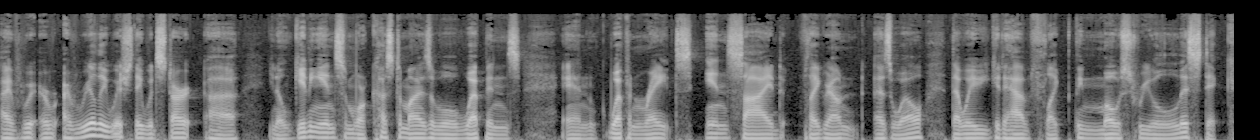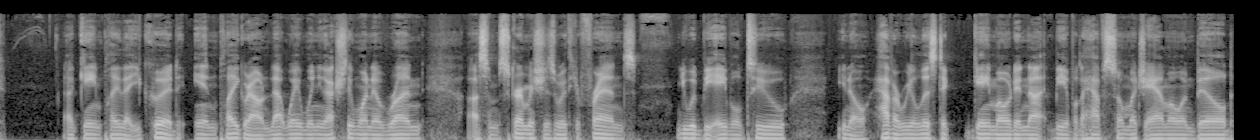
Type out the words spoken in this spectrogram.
I, re I really wish they would start, uh, you know, getting in some more customizable weapons and weapon rates inside playground as well. That way, you could have like the most realistic uh, gameplay that you could in playground. That way, when you actually want to run uh, some skirmishes with your friends, you would be able to, you know, have a realistic game mode and not be able to have so much ammo and build.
